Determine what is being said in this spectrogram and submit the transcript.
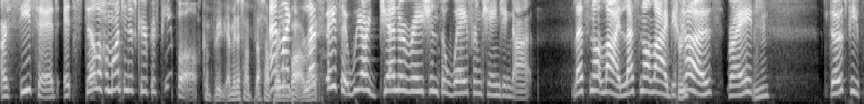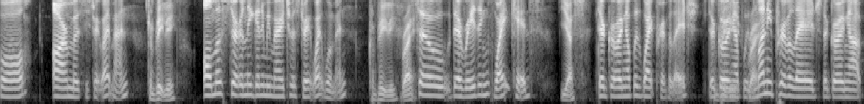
are seated, it's still a homogenous group of people. Completely. I mean, that's our that's our And like, and butter, let's face it, we are generations away from changing that. Let's not lie. Let's not lie because, right? Mm-hmm. Those people are mostly straight white men, Completely. almost certainly going to be married to a straight white woman. Completely. Right. So they're raising white kids. Yes. They're growing up with white privilege. They're growing up with right. money privilege. They're growing up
